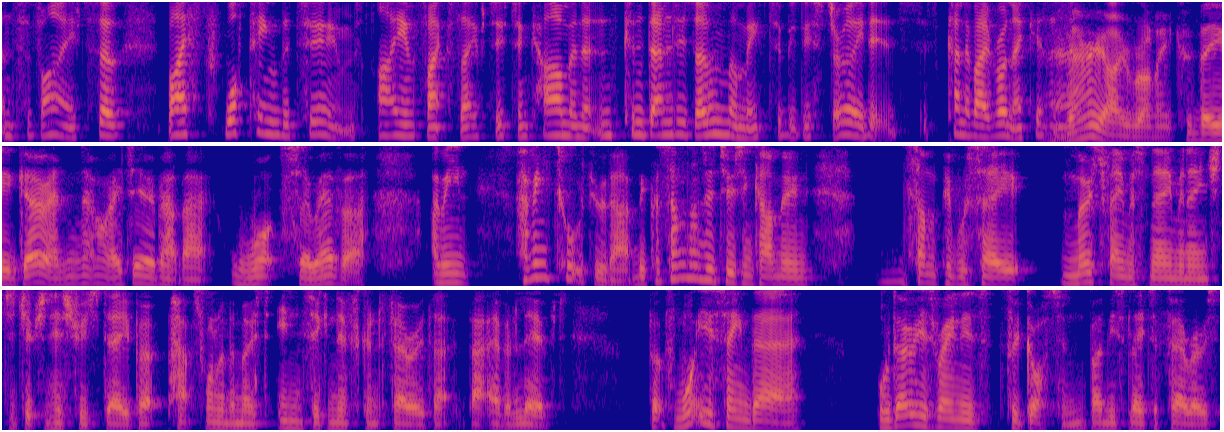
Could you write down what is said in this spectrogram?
and survived. So by swapping the tombs, Ay in fact saved Tutankhamun and condemned his own mummy to be destroyed. It's, it's kind of ironic, isn't it? Very ironic. There you go. I had no idea about that whatsoever. I mean, having talked through that, because sometimes with Tutankhamun, some people say most famous name in ancient Egyptian history today, but perhaps one of the most insignificant pharaoh that, that ever lived. But from what you're saying there, although his reign is forgotten by these later pharaohs,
